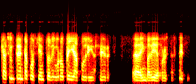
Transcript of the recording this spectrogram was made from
casi un 30% de Europa ya podría ser eh, invadida por esta especie.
